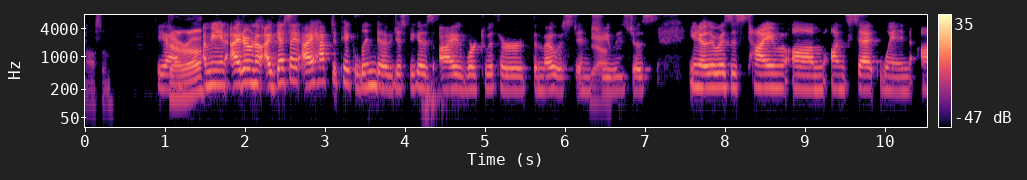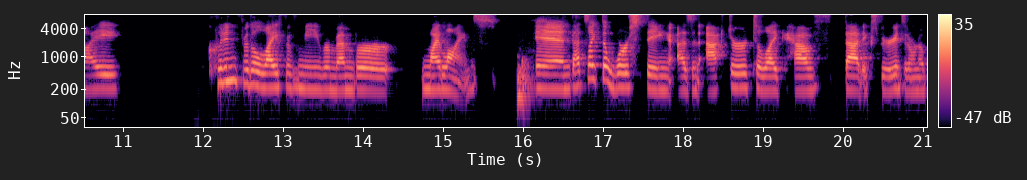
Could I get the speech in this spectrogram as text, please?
awesome. yeah. Sarah? I mean, I don't know. I guess I, I have to pick Linda just because I worked with her the most and Yeah. she was just, you know, there was this time um, on set when I couldn't for the life of me remember my lines. And that's like the worst thing as an actor to like have that experience. I don't know if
